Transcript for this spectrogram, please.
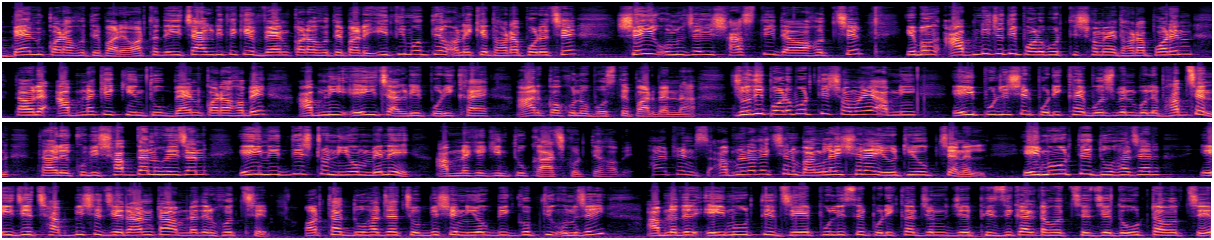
ব্যান করা হতে পারে। অর্থাৎ এই চাকরি থেকে ব্যান করা হতে পারে। ইতিমধ্যে অনেকে ধরা পড়েছে। সেই অনুযায়ী শাস্তি দেওয়া হচ্ছে এবং আপনি যদি পরবর্তী সময়ে ধরা পড়েন, তাহলে আপনাকে কিন্তু ব্যান করা হবে। আপনি এই চাকরির পরীক্ষায় আর কখনো বসতে পারবেন না। যদি পরবর্তী সময়ে আপনি এই পুলিশের পরীক্ষায় বসবেন বলে ভাবছেন, তাহলে খুবই সাবধান হয়ে যান। এই নির্দিষ্ট নিয়ম মেনে আপনাকে কিন্তু কাজ করতে হবে। হাই ফ্রেন্ডস আপনারা দেখছেন বাংলায় সেরা ইউটিউব চ্যানেল। এই মুহূর্তে দু হাজার এই যে ছাব্বিশে যে রানটা আপনাদের হচ্ছে, অর্থাৎ দু হাজার নিয়োগ বিজ্ঞপ্তি অনুযায়ী আপনাদের এই মুহূর্তে যে পুলিশের পরীক্ষার জন্য যে ফিজিক্যালটা হচ্ছে, যে দৌড়টা হচ্ছে,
